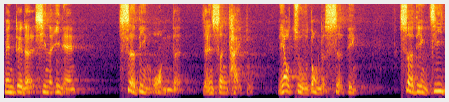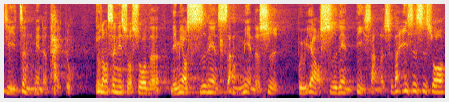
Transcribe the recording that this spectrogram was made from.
面对的新的一年，设定我们的人生态度。你要主动的设定，设定积极正面的态度，如同圣经所说的，你们要思念上面的事。不要思念地上的事，他意思是说，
